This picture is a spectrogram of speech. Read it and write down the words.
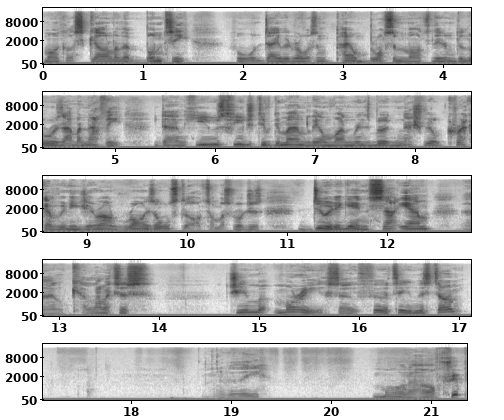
Michael Scala, the Bunty David Robertson, Pale Blossom, Martin Didham, Dolores Abernathy, Dan Hughes, Fugitive Demand, Leon Van Rensburg, Nashville Cracker, Vinnie Gerard, Rise All Star, Thomas Rogers, Do It Again, Satyam, and Calamitous, Jim Murray. So 13 this time over the mile and a half trip.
